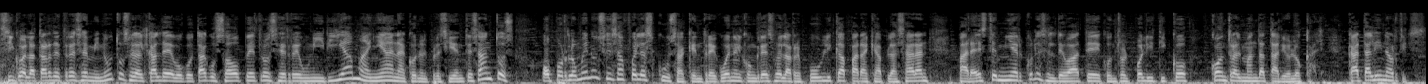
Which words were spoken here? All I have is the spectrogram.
5 de la tarde, 13 minutos. El alcalde de Bogotá, Gustavo Petro, se reuniría mañana con el presidente Santos, o por lo menos esa fue la excusa que entregó en el Congreso de la República para que aplazaran para este miércoles el debate de control político contra el mandatario local. Catalina Ortiz.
